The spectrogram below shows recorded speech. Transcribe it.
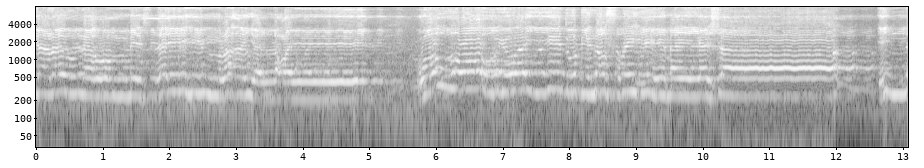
يرونهم مثليهم رأي العين. والله يؤيد بنصره من يشاء. إن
